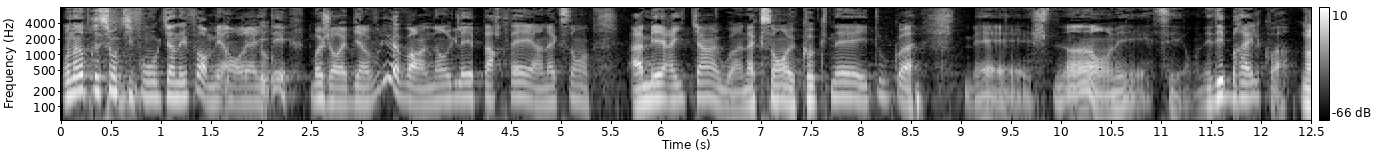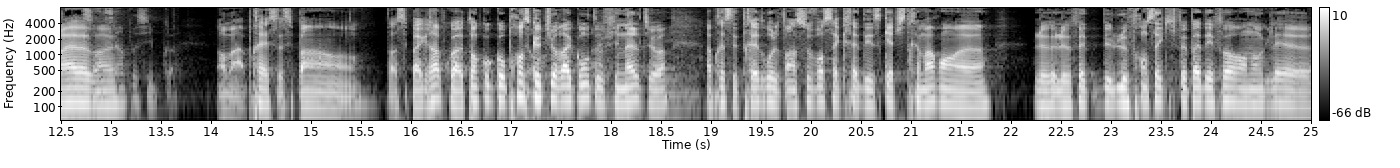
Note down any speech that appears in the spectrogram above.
on a l'impression qu'ils font aucun effort, mais en réalité, moi j'aurais bien voulu avoir un anglais parfait, un accent américain ou un accent euh, cockney et tout, quoi. Mais non, on est, c'est, on est des brels, quoi. Ouais, ouais, ouais. C'est impossible, quoi. Non, mais après, ça, c'est pas un... Enfin, c'est pas grave, quoi. Tant qu'on comprend ce que tu racontes au final, tu vois. Après, c'est très drôle. Enfin, souvent, ça crée des sketchs très marrants. euh, le, le fait, de- le français qui fait pas d'efforts en anglais. euh.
